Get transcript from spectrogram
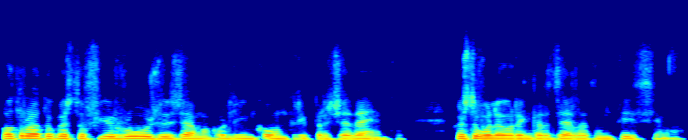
ho trovato questo fil rouge diciamo, con gli incontri precedenti. Questo volevo ringraziarla tantissimo.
